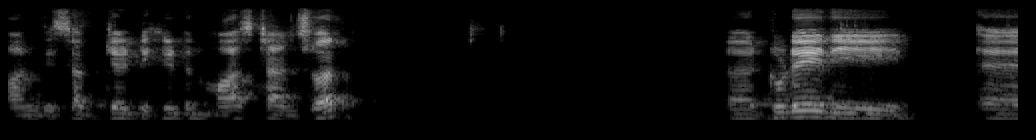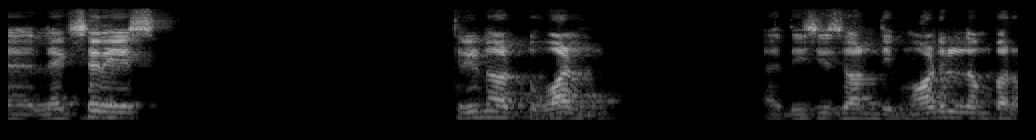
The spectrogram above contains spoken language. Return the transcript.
on the subject heat and mass transfer. Uh, today the uh, lecture is 301. Uh, this is on the module number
